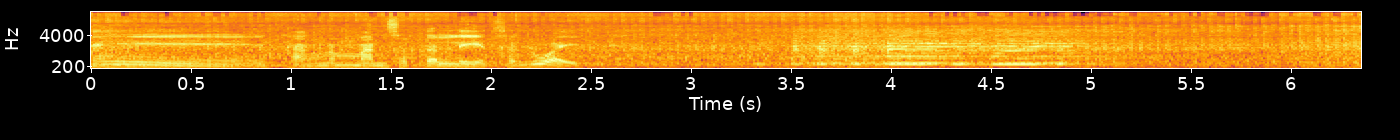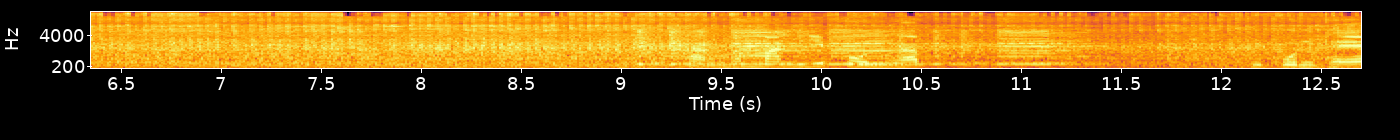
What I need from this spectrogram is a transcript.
นี่ถังน้ำมันสแตนเลสซะด้วย น้ำมันญี่ปุ่นครับ ญี่ปุ่นแท้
